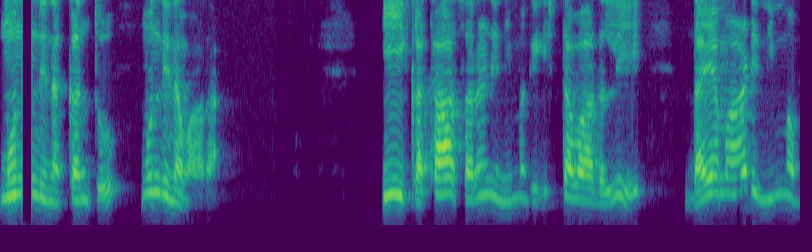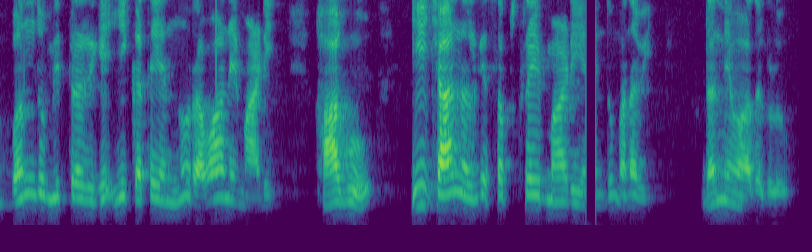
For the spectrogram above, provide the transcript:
ಮುಂದಿನ ಕಂತು ಮುಂದಿನ ವಾರ. ಈ ಕಥಾ ಸರಣಿ ನಿಮಗೆ ಇಷ್ಟವಾದಲ್ಲಿ ದಯಮಾಡಿ ನಿಮ್ಮ ಬಂಧು ಮಿತ್ರರಿಗೆ ಈ ಕಥೆಯನ್ನು ರವಾನೆ ಮಾಡಿ ಹಾಗೂ ಈ ಚಾನಲ್ಗೆ ಸಬ್ಸ್ಕ್ರೈಬ್ ಮಾಡಿ ಎಂದು ಮನವಿ. ಧನ್ಯವಾದಗಳು.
